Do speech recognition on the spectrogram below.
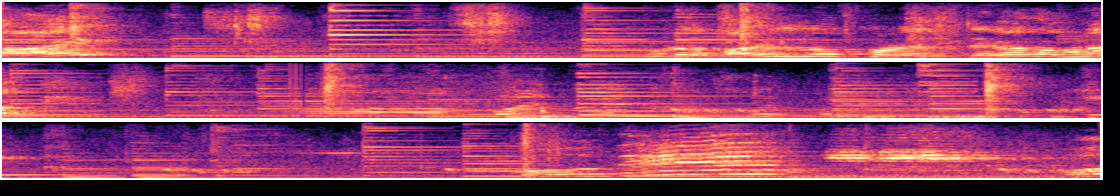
পাই পুরো বাড়ির লোক করে দেখা দেবো না বৌদি ও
